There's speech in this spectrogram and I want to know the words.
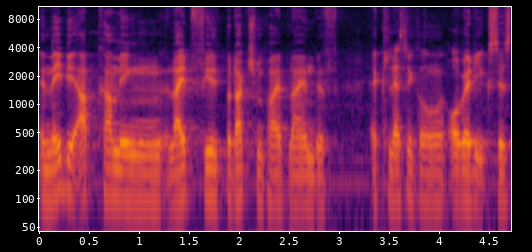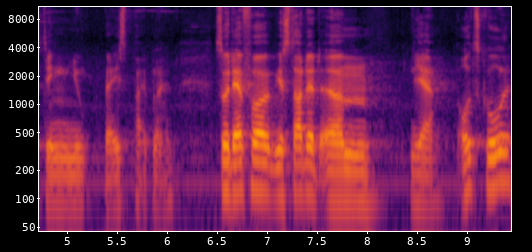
a maybe upcoming light field production pipeline with a classical, already existing nuke-based pipeline. So therefore, we started, um, yeah, old school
